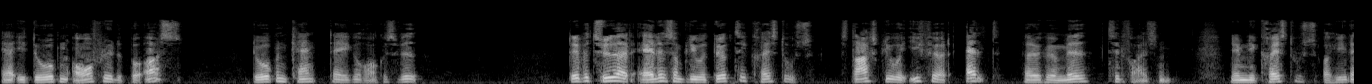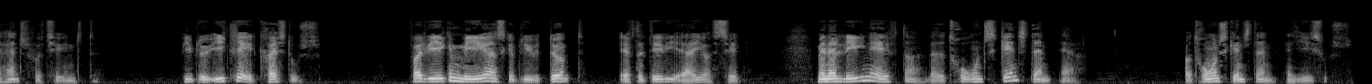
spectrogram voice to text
er i dåben overflyttet på os. Dåben kan da ikke rokkes ved. Det betyder, at alle, som bliver døbt til Kristus, straks bliver iført alt, hvad der hører med til frelsen, nemlig Kristus og hele hans fortjeneste. Vi blev iklædt Kristus, for at vi ikke mere skal blive dømt efter det, vi er i os selv, men alene efter, hvad troens genstand er. Og troens genstand er Jesus.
